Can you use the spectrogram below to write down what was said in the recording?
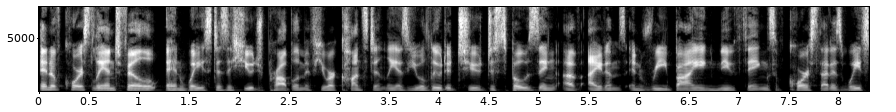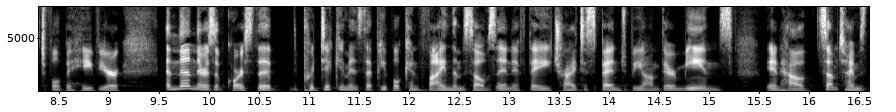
And of course, landfill and waste is a huge problem if you are constantly, as you alluded to, disposing of items and rebuying new things. Of course, that is wasteful behavior. And then there's, of course, the predicaments that people can find themselves in if they try to spend beyond their means, and how sometimes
